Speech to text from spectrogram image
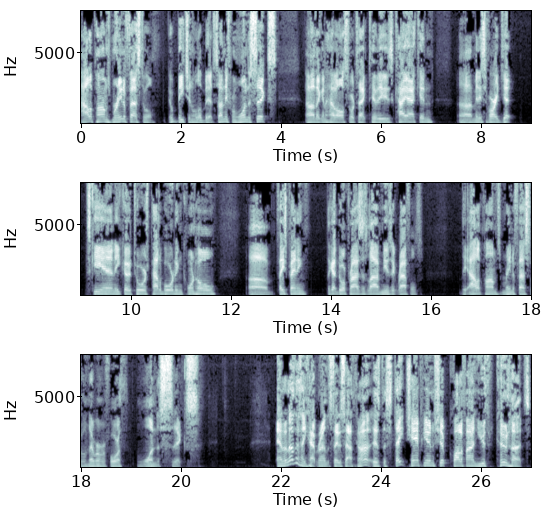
Isle of Palms Marina Festival. Go beaching a little bit. Sunday from 1 to 6. Uh, they're going to have all sorts of activities, kayaking, uh, mini safari, jet skiing, eco tours, paddleboarding, cornhole, uh, face painting. They got door prizes, live music, raffles. The Isle of Palms Marina Festival, November 4th, 1 to 6. And another thing happening around the state of South Carolina is the state championship qualifying youth coon hunts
